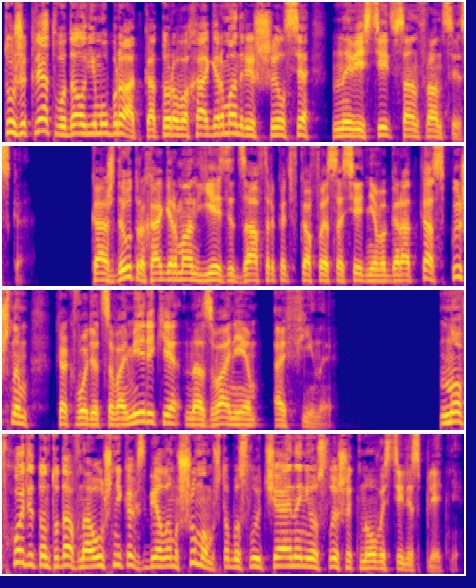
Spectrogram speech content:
Ту же клятву дал ему брат, которого Хагерман решился навестить в Сан-Франциско. Каждое утро Хагерман ездит завтракать в кафе соседнего городка с пышным, как водится в Америке, названием Афины. Но входит он туда в наушниках с белым шумом, чтобы случайно не услышать новости или сплетни.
